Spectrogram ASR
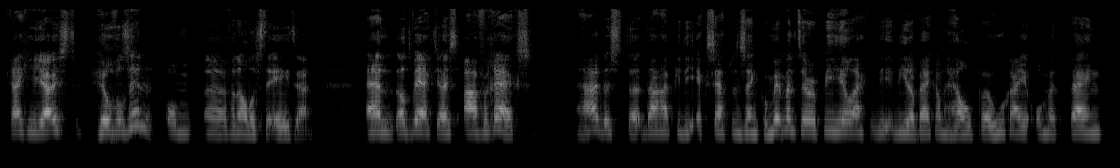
krijg je juist heel veel zin om uh, van alles te eten. En dat werkt juist averechts. Hè? Dus daar heb je die acceptance en commitment therapy heel erg, die, die daarbij kan helpen. Hoe ga je om met pijn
